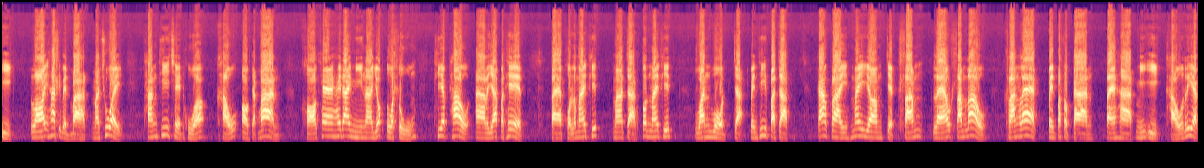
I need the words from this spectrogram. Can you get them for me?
อีก 151 บาทมาช่วย ทั้งที่เฉดหัวเขาออกจากบ้าน ขอแค่ให้ได้มีนายกตัวสูง เทียบเท่าอารยประเทศ แต่ผลไม้พิษมาจากต้นไม้พิษ วันโหวตจะเป็นที่ประจักษ์ก้าวไกลไม่ยอมเจ็บซ้ำ แล้วซ้ำเล่า ครั้งแรกเป็นประสบการณ์ แต่หากมีอีกเขาเรียก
